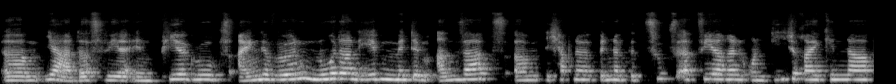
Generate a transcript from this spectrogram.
ähm, ja, dass wir in Peer Groups eingewöhnen, nur dann eben mit dem Ansatz, ähm, ich eine, bin eine Bezugserzieherin und die drei Kinder,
